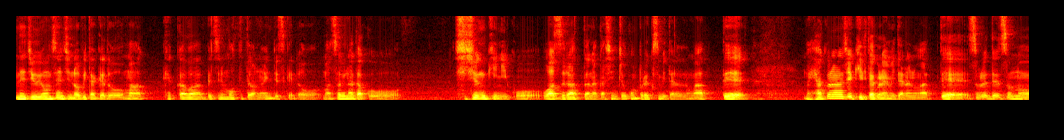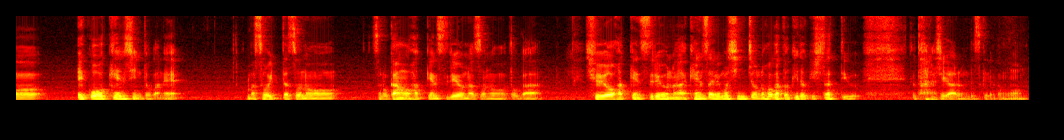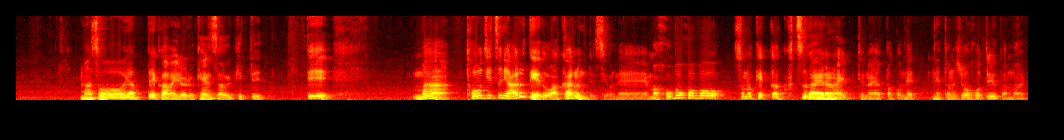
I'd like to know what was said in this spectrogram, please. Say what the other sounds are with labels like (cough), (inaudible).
ね14センチ伸びたけどまあ結果は別に持っててはないんですけど、まあ、そういうなんかこう思春期にこう患ったなんか身長コンプレックスみたいなのがあって、まあ、170切りたくないみたいなのがあってそれでそのエコー検診とかね、まあ、そういったそのそのがんを発見するようなそのとか腫瘍を発見するような検査よりも身長の方がドキドキしたっていうちょっと話があるんですけれどもまあそうやってかいろいろ検査を受けてってまあ当日にある程度わかるんですよね。まあほぼほぼその結果覆らないっていうのはやっぱこうネネットの情報というかまあ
